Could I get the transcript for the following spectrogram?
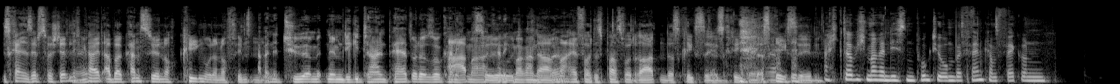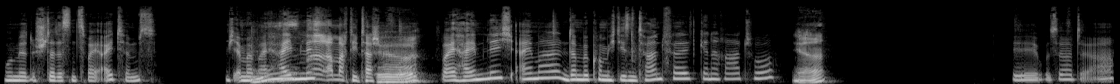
ist keine Selbstverständlichkeit, aber kannst du ja noch kriegen oder noch finden. Aber eine Tür mit einem digitalen Pad oder so kann, ich, mal, kann ich mal ran. klar, oder? mal einfach das Passwort raten, das kriegst du Das hin. krieg ich hin, das ja. kriegst du hin. Ich glaube, ich mache diesen Punkt hier oben bei Fernkampf weg und hole mir stattdessen zwei Items. Mich einmal bei heimlich, Ah, mach die Tasche Ja. voll. bei heimlich einmal, und dann bekomme ich diesen Tarnfeldgenerator. Ja. Äh, wo ist er? Da.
